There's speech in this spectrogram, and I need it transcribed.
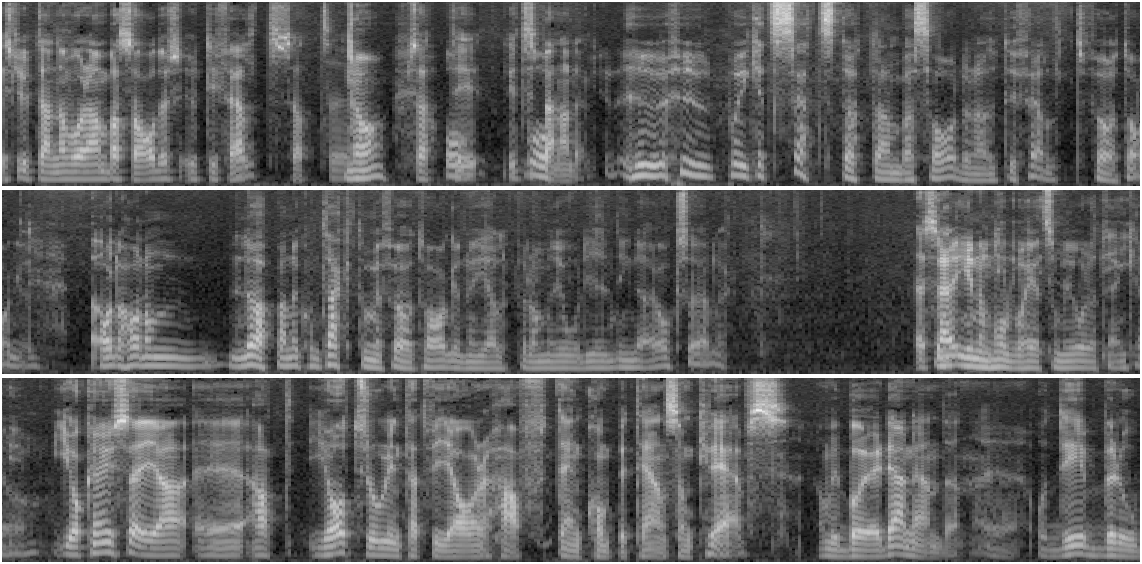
i slutändan våra ambassader ute i fält. Så, att, eh, ja. så att det är lite spännande. Hur, hur, på vilket sätt stöttar ambassaderna ute i fält företagen? Har, har de löpande kontakter med företagen och hjälper dem med rådgivning där också? Eller? Alltså, Nej, inom hållbarhetsområdet tänker jag. Jag kan ju säga eh, att jag tror inte att vi har haft den kompetens som krävs. Om vi börjar i den änden. Eh, och det beror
